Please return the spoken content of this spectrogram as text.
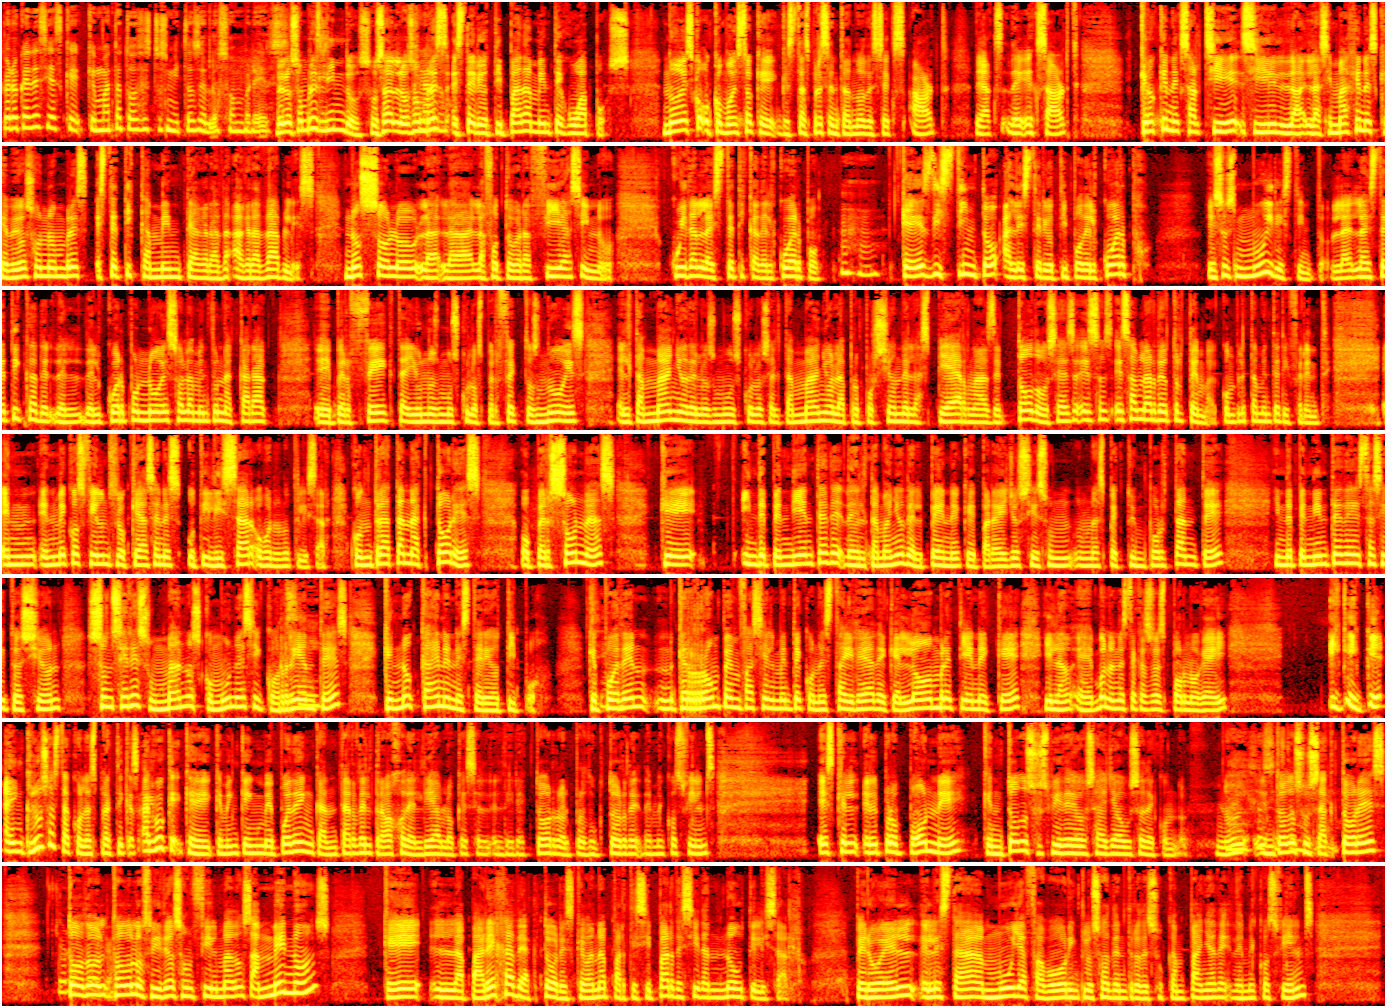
Pero ¿qué decías? Que, que mata todos estos mitos de los hombres. De los hombres lindos, o sea, los hombres estereotipadamente guapos. No es como, como esto que, que, estás presentando de sex art, de, de ex art, creo que en Exart sí, sí las imágenes que veo son hombres estéticamente agradables. No solo la, la, fotografía, sino cuidan la estética del cuerpo, que es distinto al estereotipo del cuerpo. Eso es muy distinto. La, estética del, cuerpo no es solamente una cara eh, perfecta y unos músculos perfectos, no es el tamaño de los músculos, el tamaño, la proporción de las piernas, de todo. O sea, es, es, hablar de otro tema completamente diferente. En, en Mecos Films lo que hacen es utilizar, o bueno, no utilizar, contratan actores o personas que independiente del tamaño del pene, que para ellos sí es un, aspecto importante, independiente de esta situación, son seres humanos comunes y corrientes que no caen en estereotipo que pueden, que rompen fácilmente con esta idea de que el hombre tiene que, y la, eh, bueno, en este caso es porno gay, y, e incluso hasta con las prácticas. Algo que, que, que, me, puede encantar del trabajo del diablo, que es el, director o el productor de, de Mecos Films, es que él, propone que en todos sus videos haya uso de condón, ¿no? en todos sus actores, todo, todos los videos son filmados a menos que la pareja de actores que van a participar decidan no utilizarlo. Pero él, él está muy a favor, incluso dentro de su campaña de, de Mecos Films,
